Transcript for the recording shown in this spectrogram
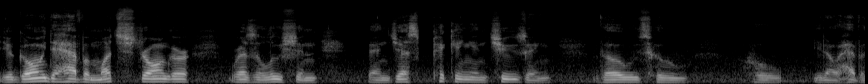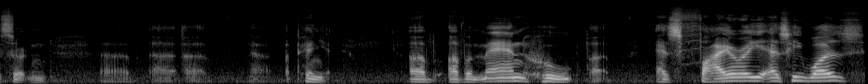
you're going to have a much stronger resolution than just picking and choosing those who, who you know, have a certain uh, uh, uh, opinion. Of, of a man who, uh, as fiery as he was,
